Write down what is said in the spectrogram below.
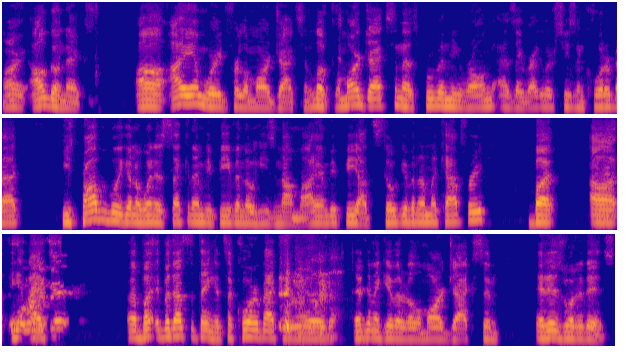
All right, I'll go next. Uh, I am worried for Lamar Jackson. Look, Lamar Jackson has proven me wrong as a regular season quarterback. He's probably going to win his second MVP, even though he's not my MVP. I'd still give it him a McCaffrey, but uh, I, uh, but but that's the thing. It's a quarterback award. They're going to give it to Lamar Jackson. It is what it is.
